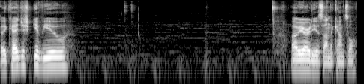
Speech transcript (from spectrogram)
Like, can I just give you... Oh, he already is on the council.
